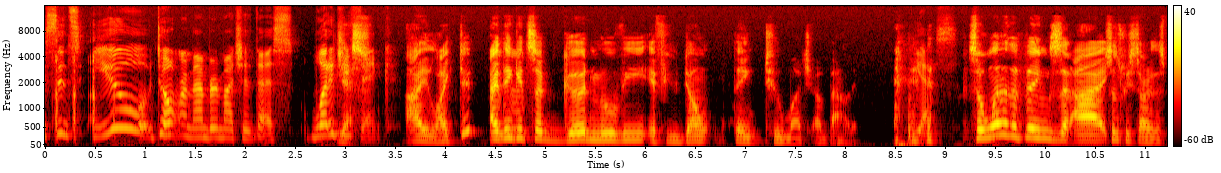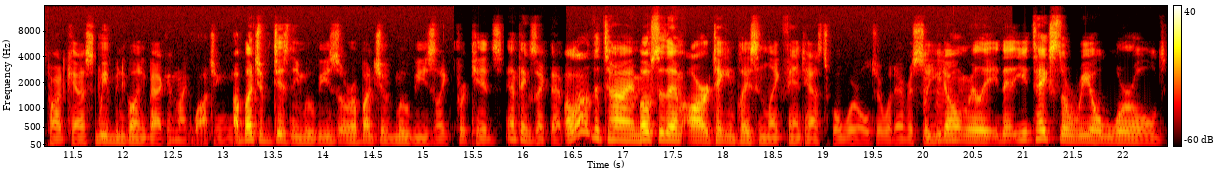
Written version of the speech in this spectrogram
since you don't remember much of this, what did Yes. you think? I liked it. I think Mhm. it's a good movie if you don't think too much about it. Yes. So one of the things that I, since we started this podcast, we've been going back and like watching a bunch of Disney movies or a bunch of movies like for kids and things like that. A lot of the time, most of them are taking place in like fantastical worlds or whatever. So you Mhm. don't really, it it takes the real world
